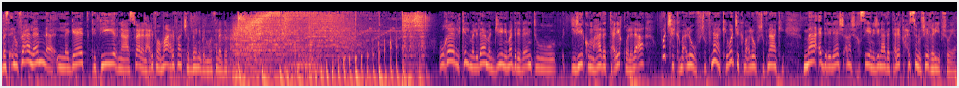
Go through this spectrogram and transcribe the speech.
بس إنه فعلا لقيت كثير ناس فعلا أعرفها وما أعرفها تشبهني بالممثلة درة. وغير الكلمة اللي دائما تجيني ما ادري اذا أنتم تجيكم هذا التعليق ولا لا وجهك مألوف شفناكي وجهك مألوف شفناكي ما ادري ليش أنا شخصيا يجيني هذا التعليق احس انه شيء غريب شوية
